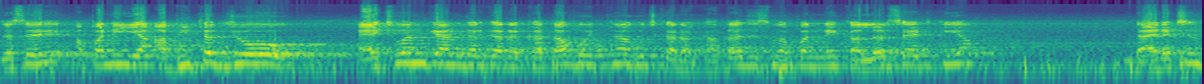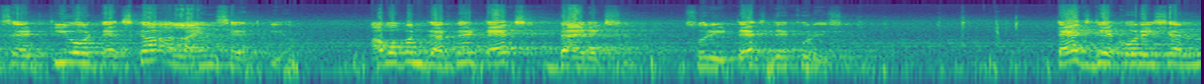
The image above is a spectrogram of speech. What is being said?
जैसे अपन ने अभी तक जो H1 के अंदर कर रखा था, वो इतना कुछ कर रखा था, जिसमें अपन ने कलर सेट किया डायरेक्शन सेट की, और टेक्स्ट का अलाइन सेट किया। अब अपन करते हैं text direction sorry text decoration text decoration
